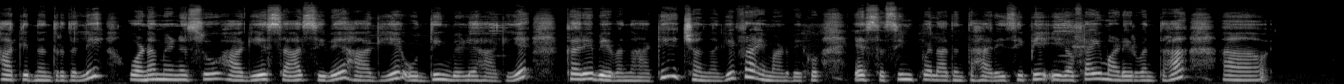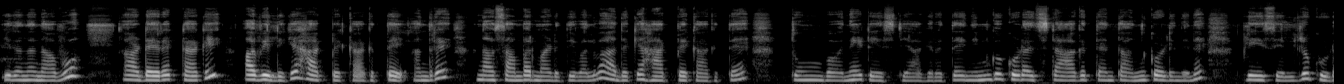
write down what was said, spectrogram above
ಹಾಕಿದ ನಂತರದಲ್ಲಿ ಒಣಮೆಣಸು ಹಾಗೆಯೇ ಸಾಸಿವೆ, ಹಾಗೆಯೇ ಉದ್ದಿನಬೇಳೆ ಹಾಗೆಯೇ ಕರಿಬೇವನ್ನು ಹಾಕಿ ಚೆನ್ನಾಗಿ ಫ್ರೈ ಮಾಡಬೇಕು. ಎಸ್, ಸಿಂಪಲ್ ಆದಂತಹ ರೆಸಿಪಿ. ಈಗ ಫ್ರೈ ಮಾಡಿರುವಂತಹ ಇದನ್ನು ನಾವು ಡೈರೆಕ್ಟಾಗಿ ಅವಿಲಿಗೆ ಹಾಕಬೇಕಾಗುತ್ತೆ. ಅಂದರೆ ನಾವು ಸಾಂಬಾರು ಮಾಡಿದ್ದೀವಲ್ವ, ಅದಕ್ಕೆ ಹಾಕಬೇಕಾಗುತ್ತೆ. ತುಂಬಾ ಟೇಸ್ಟಿಯಾಗಿರುತ್ತೆ ನಿಮಗೂ ಕೂಡ ಇಷ್ಟ ಆಗುತ್ತೆ ಅಂತ ಅಂದ್ಕೊಂಡಿದ್ದೇನೆ ಪ್ಲೀಸ್ ಎಲ್ಲರೂ ಕೂಡ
